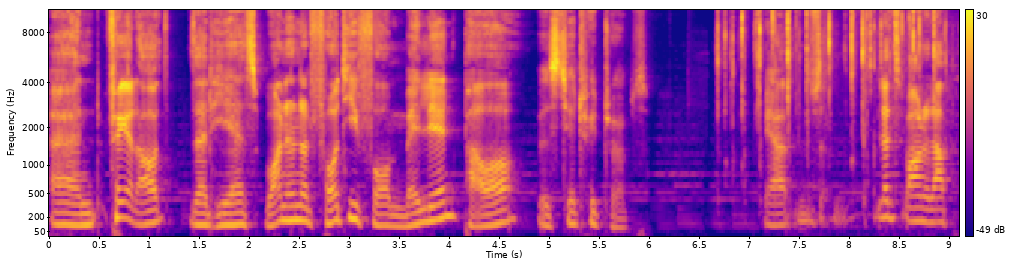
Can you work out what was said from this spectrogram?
and figured out that he has 144 million power with tier 3 troops. Yeah, let's round it up.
